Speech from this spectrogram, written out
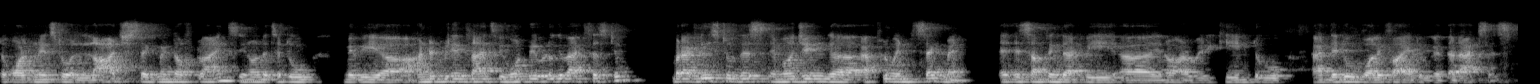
to alternates to a large segment of clients. You know, let's say to maybe uh, 100 million clients, we won't be able to give access to but at least to this emerging uh, affluent segment is something that we uh, you know are very keen to and they do qualify to get that access.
